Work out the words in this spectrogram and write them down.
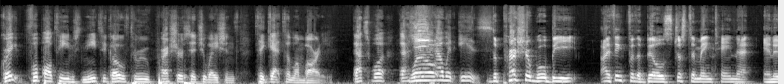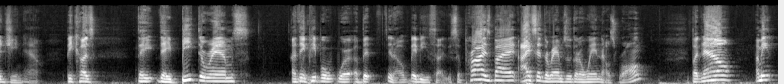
Great football teams need to go through pressure situations to get to Lombardi. That's what. That's Well, how it is. The pressure will be, I think, for the Bills just to maintain that energy now because they they beat the Rams. I think mm-hmm. people were a bit, you know, maybe slightly surprised by it. I said the Rams were going to win. I was wrong. But now, I mean,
